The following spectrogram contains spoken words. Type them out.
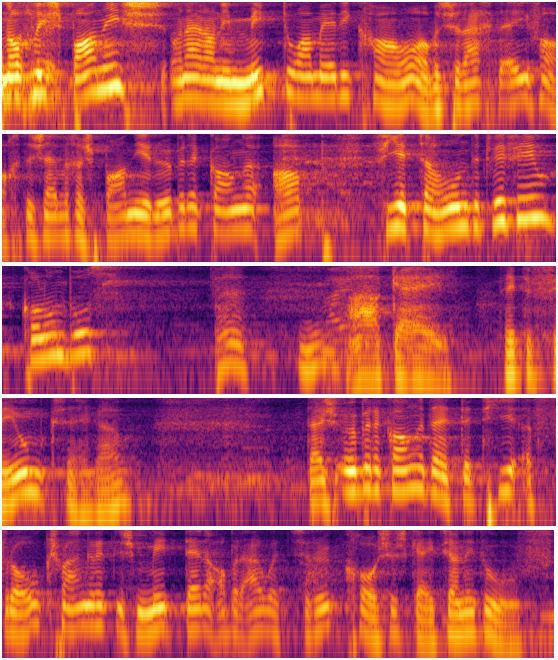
noch ein bisschen Spanisch und dann habe ich Mittelamerika auch. Aber es ist recht einfach. Da ist einfach ein Spanier rübergegangen ab 1400, wie viel? Kolumbus? Ah, geil. Hat einen Film gesehen, gell? Der ist übergegangen, der hat dort hier eine Frau geschwängert, ist mit der aber auch zurückgekommen, sonst geht es ja nicht auf.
